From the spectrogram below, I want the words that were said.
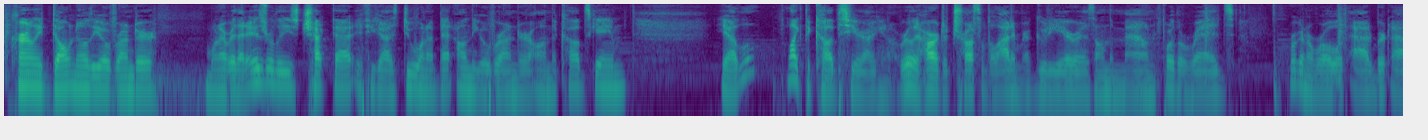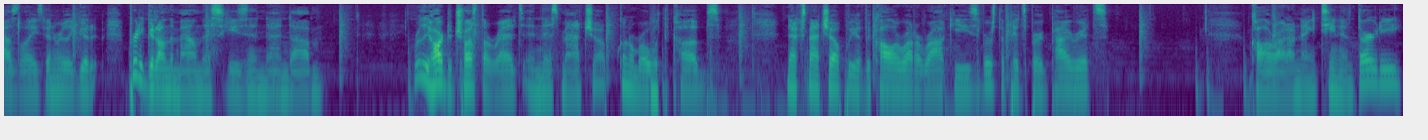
Currently don't know the over under whenever that is released, check that if you guys do want to bet on the over under on the Cubs game. Yeah, like the Cubs here, you know, really hard to trust Vladimir Gutierrez on the mound for the Reds. We're gonna roll with Adbert Alzolay. He's been really good, pretty good on the mound this season, and um, really hard to trust the Reds in this matchup. Gonna roll with the Cubs. Next matchup, we have the Colorado Rockies versus the Pittsburgh Pirates. Colorado 19 and 30,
